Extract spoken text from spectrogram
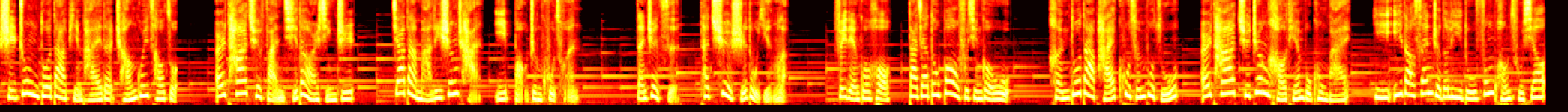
是众多大品牌的常规操作，而他却反其道而行之，加大马力生产以保证库存。但这次他确实赌赢了。非典过后，大家都报复性购物，很多大牌库存不足，而他却正好填补空白。以一到三折的力度疯狂促销，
